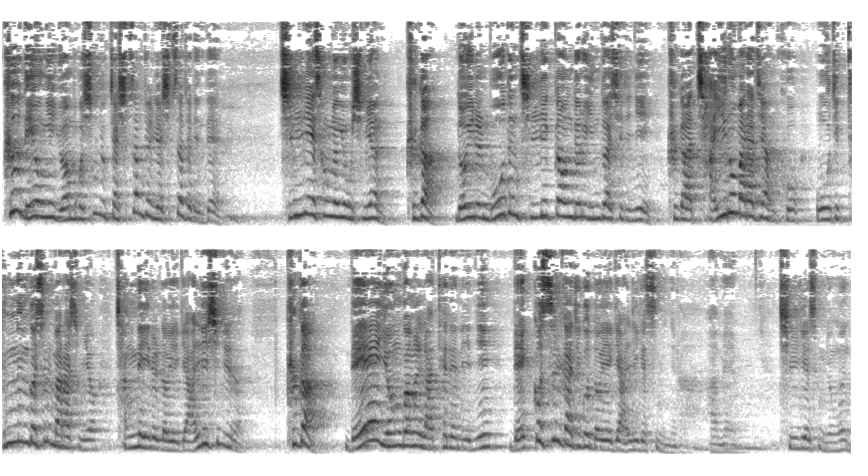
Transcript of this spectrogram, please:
그 내용이 요한복음 16장 13절 이하 14절인데 진리의 성령이 오시면 그가 너희를 모든 진리 가운데로 인도하시리니 그가 자의로 말하지 않고 오직 듣는 것을 말하시며 장래 일을 너희에게 알리시리라. 그가 내 영광을 나타내니 내 것을 가지고 너희에게 알리겠습니다. 아멘. 진리의 성령은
